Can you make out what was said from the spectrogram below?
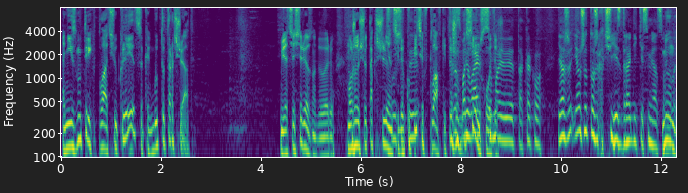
Они изнутри к платью клеятся, как будто торчат. Я тебе серьезно говорю. Можно еще так член Слушай, себе ты купить и в плавке. Ты же в бассейн ходишь. мою это, как его, я же, я уже тоже хочу есть драники с мясом. Ну,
